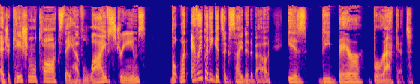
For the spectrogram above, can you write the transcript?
educational talks, they have live streams. But what everybody gets excited about is the bear bracket.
